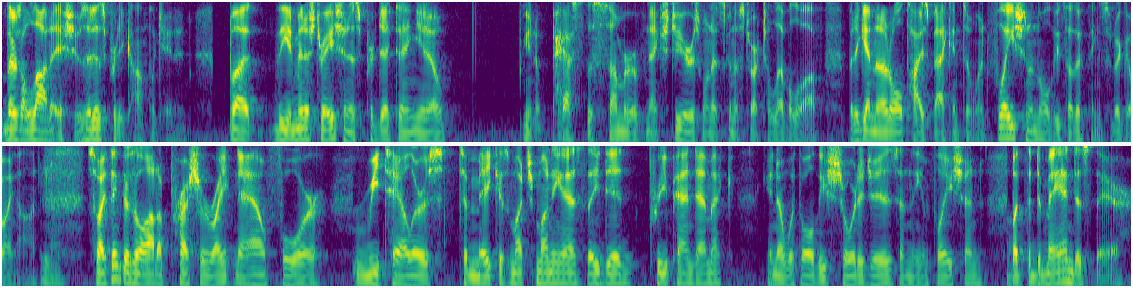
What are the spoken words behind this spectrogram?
there's a lot of issues. It is pretty complicated, but the administration is predicting, you know, you know, past the summer of next year is when it's going to start to level off. But again, it all ties back into inflation and all these other things that are going on. Yeah. So I think there's a lot of pressure right now for retailers to make as much money as they did pre-pandemic you know, with all these shortages and the inflation. But the demand is there,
